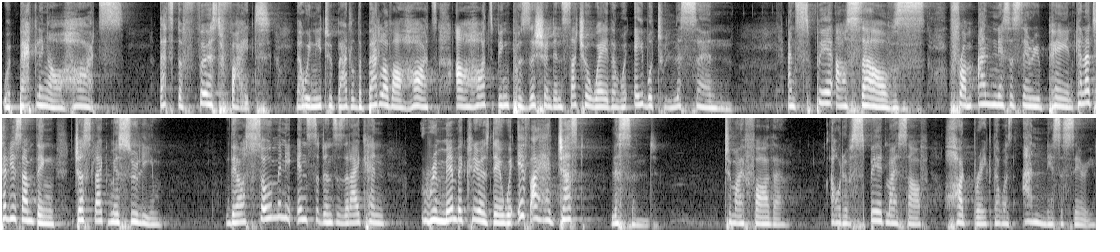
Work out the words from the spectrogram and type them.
We're battling our hearts. That's the first fight that we need to battle the battle of our hearts, our hearts being positioned in such a way that we're able to listen and spare ourselves from unnecessary pain. Can I tell you something? Just like Mesuli, there are so many incidences that I can remember clear as day where if I had just listened to my father, I would have spared myself heartbreak that was unnecessary.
